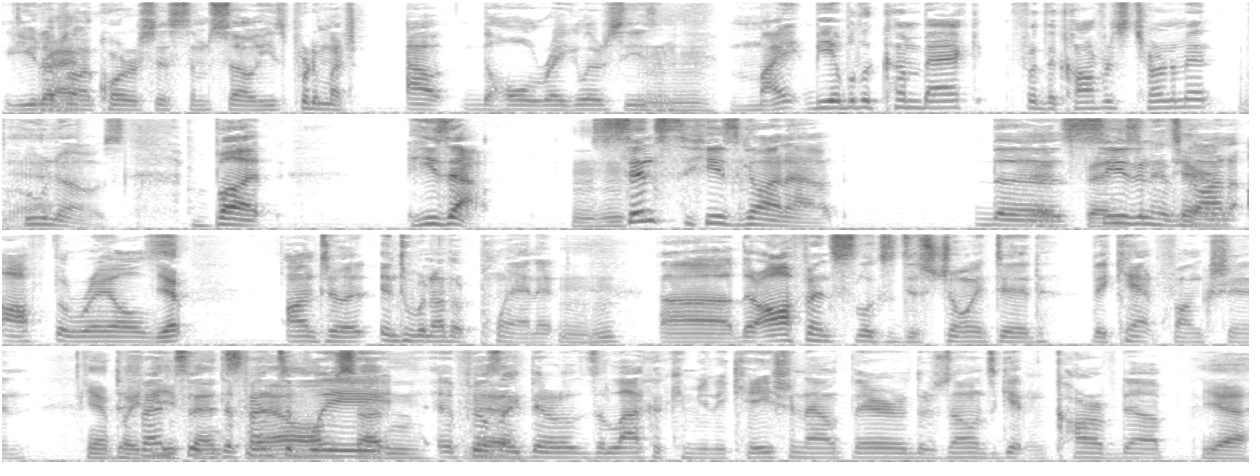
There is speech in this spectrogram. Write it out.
UW's Right. on a quarter system, so he's pretty much out the whole regular season. Mm-hmm. Might be able to come back for the conference tournament. Who knows? But he's out. Since he's gone out, the Mm-hmm. It's season has terrible. gone off the rails. Yep. Mm-hmm. Onto a, into another planet. Uh, their offense looks disjointed. They can't function. Can't play defense now, all of a defensively, sudden. it feels Yeah. like there's a lack of communication out there. Their zones getting carved up, Yeah,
